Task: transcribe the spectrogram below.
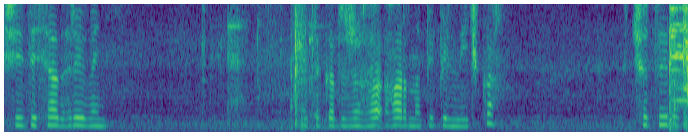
60 гривень. І така дуже гарна піпільничка. 400.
